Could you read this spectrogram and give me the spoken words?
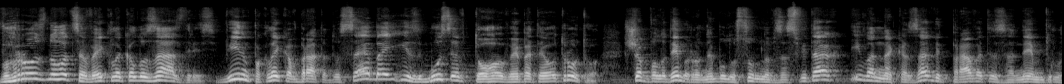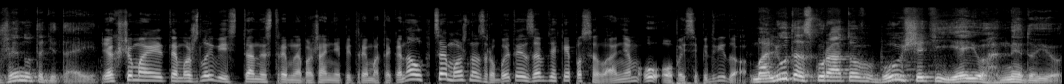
В Грозного це викликало заздрість. Він покликав брата до себе і змусив того випити отруту. Щоб Володимиру не було сумно в засвітах, Іван наказав відправити за ним дружину та дітей. Якщо маєте можливість та нестримне бажання підтримати канал, це можна зробити завдяки посиланням у описі під відео. Малюта Скуратов був ще тією гнидою.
